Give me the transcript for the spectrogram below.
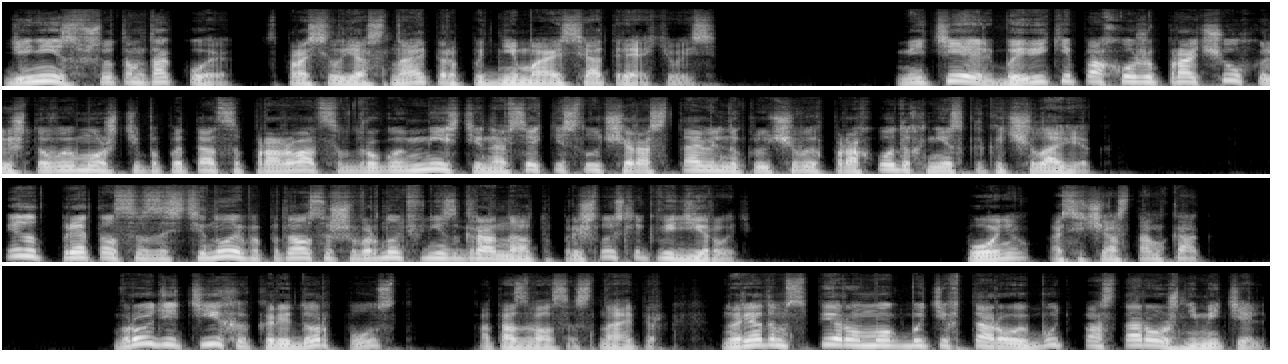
«Денис, что там такое?» — спросил я снайпер, поднимаясь и отряхиваясь. «Метель, боевики, похоже, прочухали, что вы можете попытаться прорваться в другом месте и на всякий случай расставили на ключевых проходах несколько человек. Этот прятался за стеной и попытался швырнуть вниз гранату, пришлось ликвидировать». «Понял, а сейчас там как?» «Вроде тихо, коридор пуст», — отозвался снайпер. «Но рядом с первым мог быть и второй, будь поосторожней, метель».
